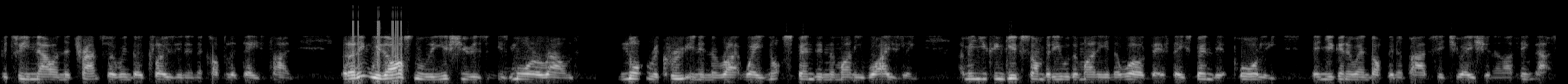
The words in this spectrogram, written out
between now and the transfer window closing in a couple of days' time. But I think with Arsenal, the issue is is more around not recruiting in the right way, not spending the money wisely. I mean, you can give somebody all the money in the world, but if they spend it poorly, then you're going to end up in a bad situation. And I think that's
